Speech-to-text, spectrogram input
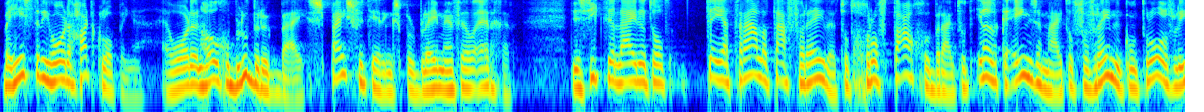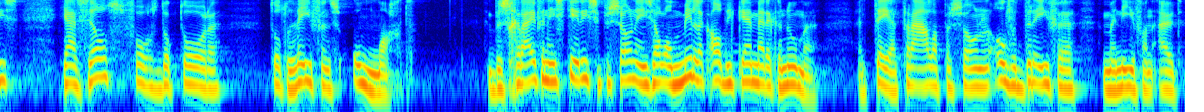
Bij historie hoorden hartkloppingen, er hoorde een hoge bloeddruk bij, spijsverteringsproblemen en veel erger. De ziekte leidde tot theatrale taferelen, tot grof taalgebruik, tot innerlijke eenzaamheid, tot vervreemding, controleverlies. Ja, zelfs volgens doktoren tot levensonmacht. Beschrijf een hysterische persoon en je zal onmiddellijk al die kenmerken noemen. Een theatrale persoon, een overdreven manier van uiten.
